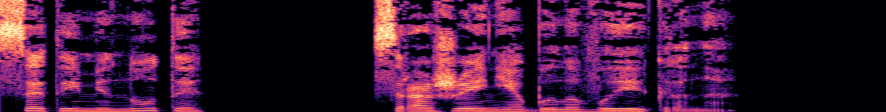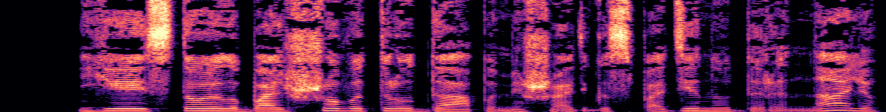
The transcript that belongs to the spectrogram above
С этой минуты сражение было выиграно. Ей стоило большого труда помешать господину Дереналю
